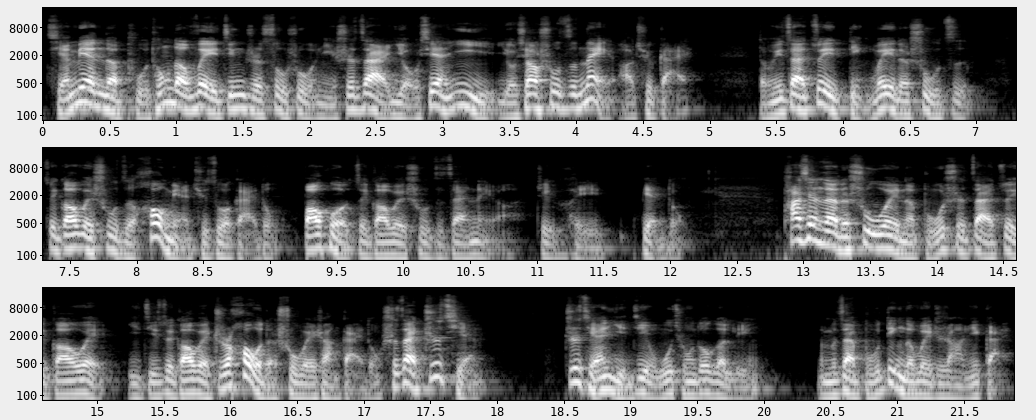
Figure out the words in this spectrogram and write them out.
前面的普通的未精制素数，你是在有限意义有效数字内啊去改，等于在最顶位的数字、最高位数字后面去做改动，包括最高位数字在内啊，这个可以变动。它现在的数位呢，不是在最高位以及最高位之后的数位上改动，是在之前，之前引进无穷多个零，那么在不定的位置上你改。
